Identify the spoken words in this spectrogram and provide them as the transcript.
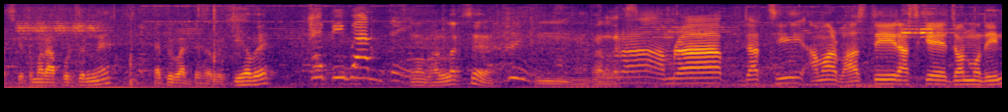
আজকে তোমার আপুর জন্যে হ্যাপি বার্থডে হবে। কি হবে? হ্যাপি বার্থডে তোমার ভালো লাগছে? হুম ভালো লাগছে। আমরা যাচ্ছি আমার ভাস্তির আজকে জন্মদিন।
